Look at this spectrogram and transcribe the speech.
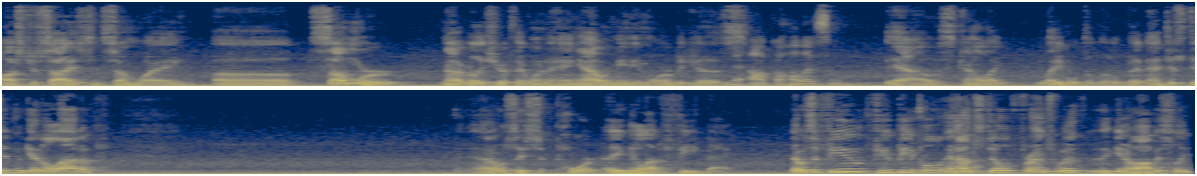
ostracized in some way. Uh, some were not really sure if they wanted to hang out with me anymore because The alcoholism. yeah, I was kind of like labeled a little bit. I just didn't get a lot of, I don't want to say support. I didn't get a lot of feedback. There was a few, few people, and I'm still friends with, you know, obviously,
